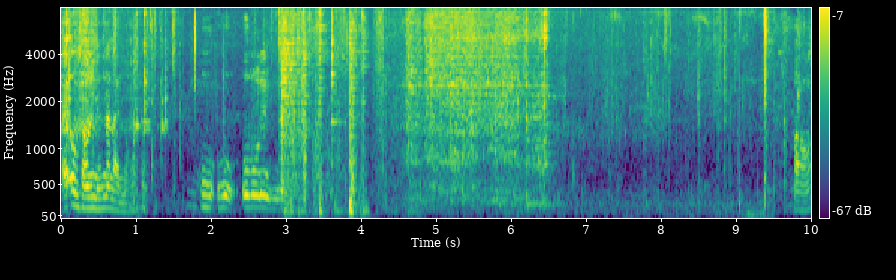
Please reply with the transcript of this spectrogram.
ai ông sáu lên thế này lại mà ô ô ô bông lên bảo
